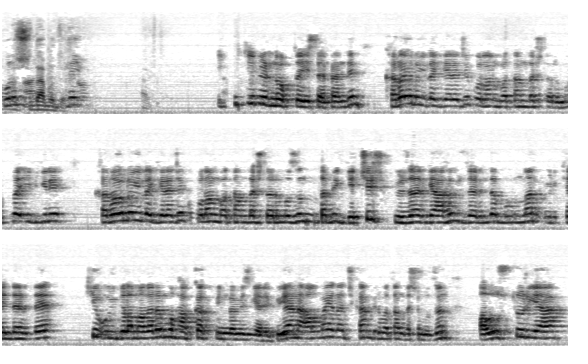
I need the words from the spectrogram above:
Doğrusu da budur. İkinci bir nokta ise efendim karayoluyla gelecek olan vatandaşlarımızla ilgili karayoluyla gelecek olan vatandaşlarımızın tabii geçiş güzergahı üzerinde bulunan ülkelerdeki uygulamaları muhakkak bilmemiz gerekiyor. Yani Almanya'dan çıkan bir vatandaşımızın Avusturya,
